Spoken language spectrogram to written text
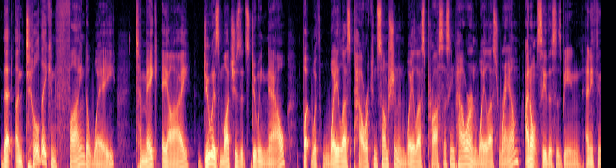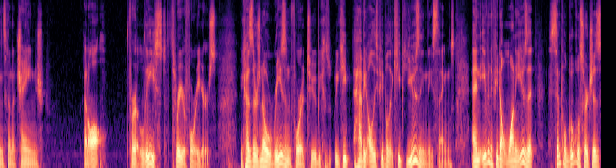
that until they can find a way to make AI do as much as it's doing now, but with way less power consumption and way less processing power and way less RAM, I don't see this as being anything that's going to change at all for at least three or four years because there's no reason for it to because we keep having all these people that keep using these things. And even if you don't want to use it, simple Google searches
